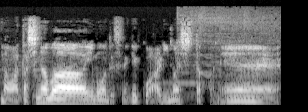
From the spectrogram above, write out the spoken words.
まあ私の場合もですね、結構ありましたかね。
